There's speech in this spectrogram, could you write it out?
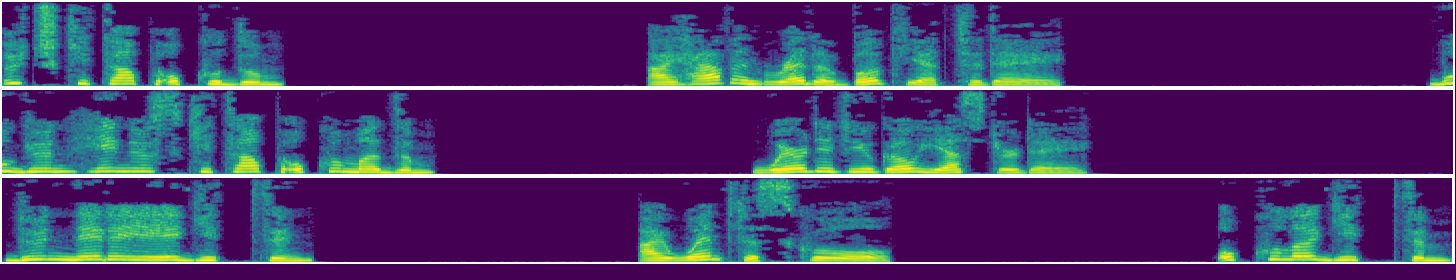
üç kitap okudum. I haven't read a book yet today. Bugün henüz kitap okumadım. Where did you go yesterday? Dün nereye gittin? I went to school. Okula gittim.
